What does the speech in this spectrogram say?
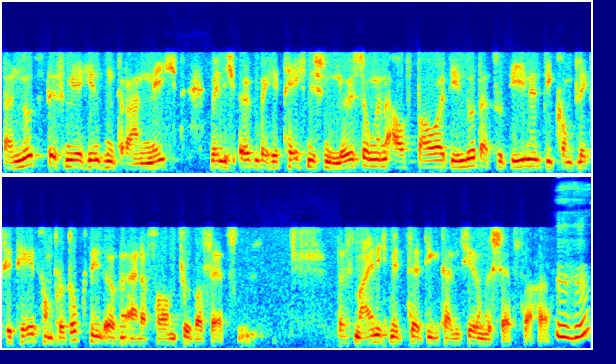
dann nutzt es mir hintendran nicht, wenn ich irgendwelche technischen Lösungen aufbaue, die nur dazu dienen, die Komplexität von Produkten in irgendeiner Form zu übersetzen. Das meine ich mit Digitalisierung ist Chefsache. Mhm.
